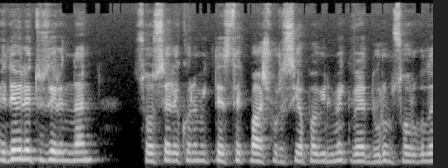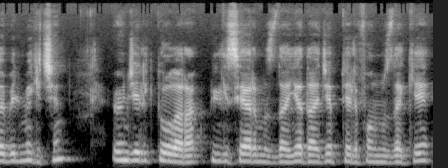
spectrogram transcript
E-Devlet üzerinden sosyal ekonomik destek başvurusu yapabilmek ve durum sorgulayabilmek için öncelikli olarak bilgisayarımızda ya da cep telefonumuzdaki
